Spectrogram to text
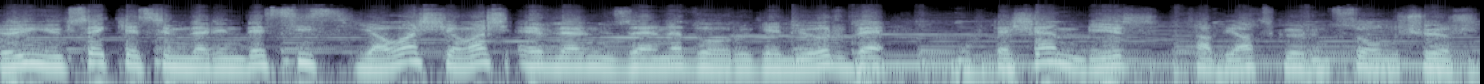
Köyün yüksek kesimlerinde sis yavaş yavaş evlerin üzerine doğru geliyor ve muhteşem bir tabiat görüntüsü oluşuyor.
